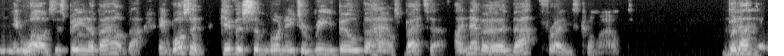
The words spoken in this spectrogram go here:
yeah. it was has been about that. It wasn't give us some money to rebuild the house better. I never heard that phrase come out. But mm. I think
